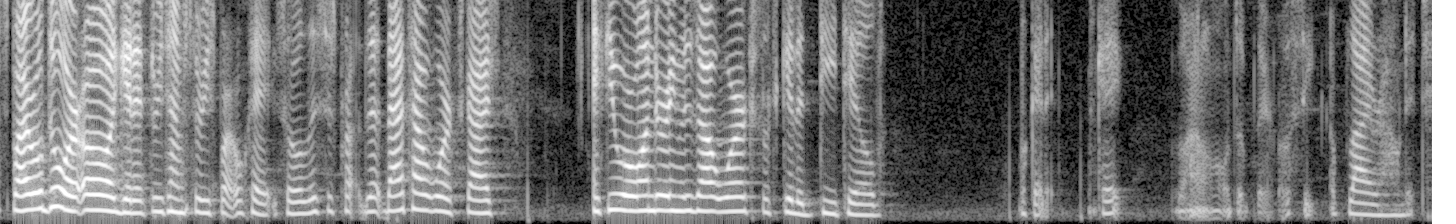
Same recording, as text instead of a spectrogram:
Spiral door. Oh, I get it. Three times three spiral. Okay, so this is pro- th- that's how it works, guys. If you were wondering this how it works, let's get a detailed look at it. Okay. I don't know what's up there. Let's see. A fly around it.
